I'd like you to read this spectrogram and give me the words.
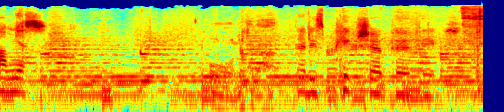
Um, yes. Oh, look at that. That is picture perfect.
